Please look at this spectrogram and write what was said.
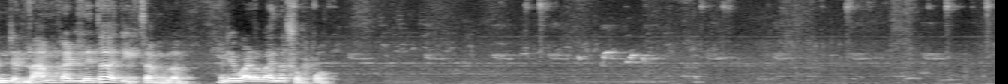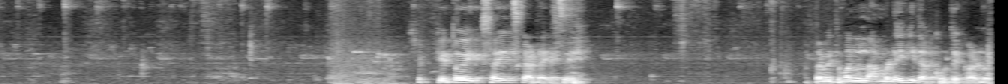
पण लांब काढले तर अधिक चांगलं. म्हणजे वाळवायला सोपं. शक्यतो एक साईज काढायचे. आता मी तुम्हाला लांबडेही दाखवते काढून.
